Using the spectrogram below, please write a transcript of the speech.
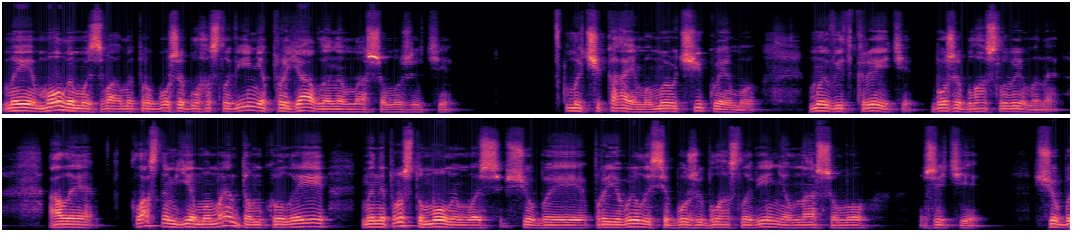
Ми молимось з вами про Боже благословіння, проявлене в нашому житті. Ми чекаємо, ми очікуємо, ми відкриті. Боже, благослови мене. Але класним є моментом, коли ми не просто молимось, щоб проявилися Божі благословіння в нашому житті, щоб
